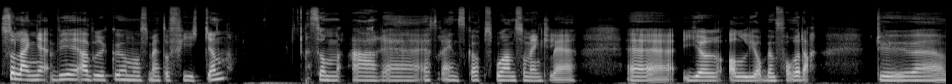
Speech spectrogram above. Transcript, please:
Så lenge vi, Jeg bruker jo noe som heter Fiken, som er eh, et regnskapsprogram som egentlig eh, gjør all jobben for deg. Du, eh,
